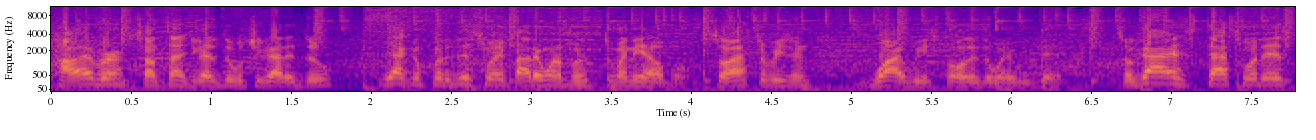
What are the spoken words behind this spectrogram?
However, sometimes you gotta do what you gotta do. Yeah, I could put it this way, but I didn't want to put too many elbows. So that's the reason why we installed it the way we did. So guys, that's what it is.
